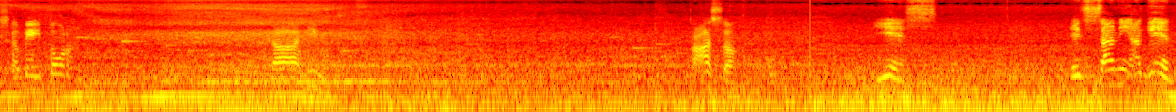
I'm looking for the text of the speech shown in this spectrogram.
Excavator. Dahil. Taas, oh. Yes. It's sunny again.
